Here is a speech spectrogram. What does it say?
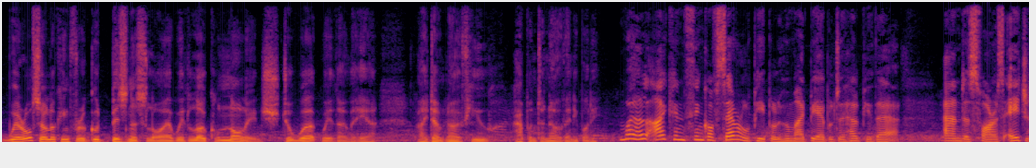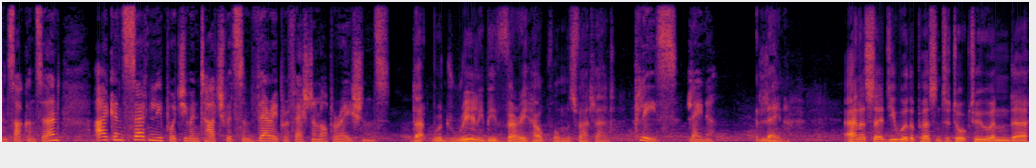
we're also looking for a good business lawyer with local knowledge to work with over here. I don't know if you happen to know of anybody. Well, I can think of several people who might be able to help you there. And as far as agents are concerned, I can certainly put you in touch with some very professional operations. That would really be very helpful, Miss Vatland. Please, Lena. Lena. Anna said you were the person to talk to, and uh,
